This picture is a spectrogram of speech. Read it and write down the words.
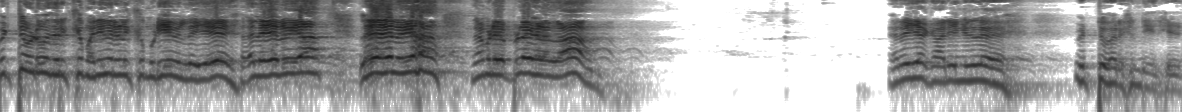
விட்டு விடுவதற்கு மனிதர்களுக்கு முடியவில்லையே. அலேலுயா லேலுயா நம்முடைய பிள்ளைகள் எல்லாம் நிறைய காரியங்களில் விட்டு வருகின்றீர்கள்.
